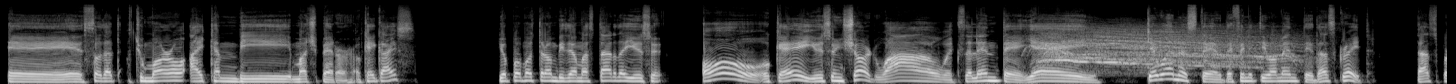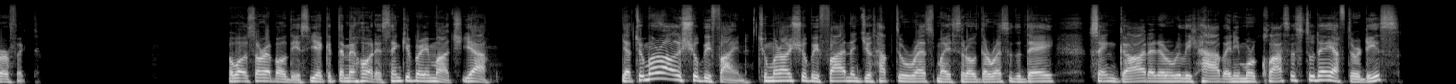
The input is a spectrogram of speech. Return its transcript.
Uh, so that tomorrow I can be much better. Okay, guys. Yo puedo mostrar un video más tarde. Y hice, oh, okay, you hice short. Wow, excelente, yay. Qué bueno, Esther, definitivamente. That's great. That's perfect. Oh, well, sorry about this. Yeah, que te mejores. Thank you very much. Yeah. Yeah, tomorrow I should be fine. Tomorrow I should be fine. and just have to rest my throat the rest of the day. Thank God I don't really have any more classes today after this.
